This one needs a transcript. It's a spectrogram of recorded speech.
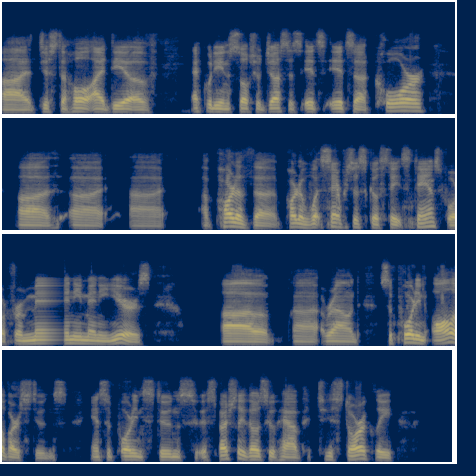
Uh, just the whole idea of equity and social justice, it's it's a core uh, uh, uh a part of the part of what San Francisco State stands for for many many years uh, around supporting all of our students and supporting students, especially those who have historically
